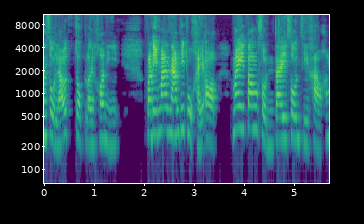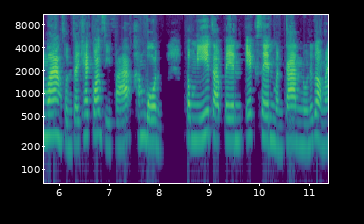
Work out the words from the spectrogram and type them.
นสูตรแล้วจบเลยข้อนี้ ปริมาตรน้ำที่ถูกไขออก ไม่ต้องสนใจโซนสีขาวข้างล่าง สนใจแค่ก้อนสีฟ้าข้างบน ตรงนี้จะเป็น x เซนเหมือนกัน หนูนึกออกไหม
